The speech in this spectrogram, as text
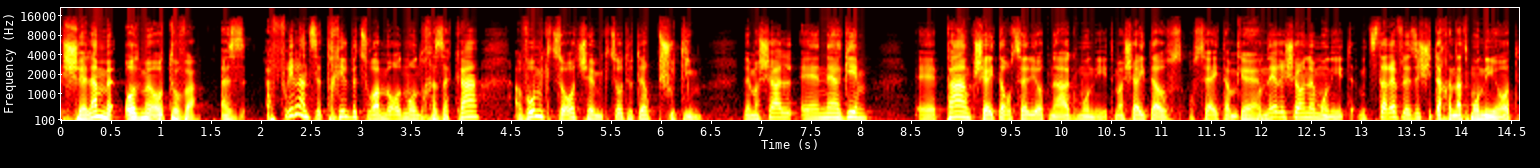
שאלה מאוד מאוד טובה. אז הפרילנס התחיל בצורה מאוד מאוד חזקה עבור מקצועות שהם מקצועות יותר פשוטים. למשל, אה, נהגים. אה, פעם כשהיית רוצה להיות נהג מונית, מה שהיית עושה, היית כן. קונה רישיון למונית, מצטרף לאיזושהי תחנת מוניות,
